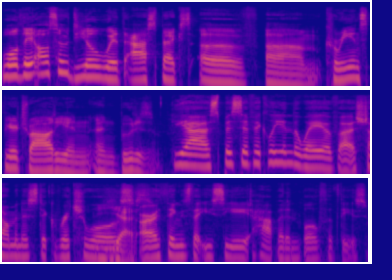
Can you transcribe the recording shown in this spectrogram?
Well, they also deal with aspects of um, Korean spirituality and, and Buddhism. Yeah, specifically in the way of uh, shamanistic rituals Yes. are things that you see happen in both of these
